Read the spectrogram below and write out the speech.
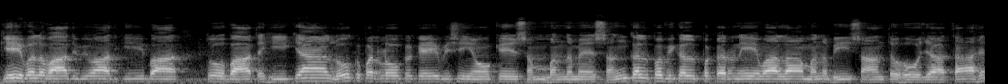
केवल वाद विवाद की बात तो बात ही क्या? लोक परलोक के विषयों के संबंध में संकल्प विकल्प करने वाला मन भी शांत हो जाता है।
